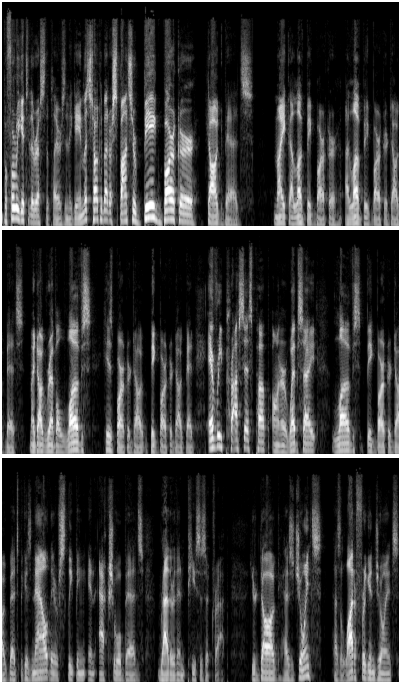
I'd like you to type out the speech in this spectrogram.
before we get to the rest of the players in the game, let's talk about our sponsor, Big Barker Dog Beds. Mike, I love Big Barker. I love Big Barker dog beds. My dog Rebel loves his Barker dog, Big Barker dog bed. Every process pup on our website loves Big Barker dog beds because now they are sleeping in actual beds rather than pieces of crap. Your dog has joints, has a lot of friggin' joints,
